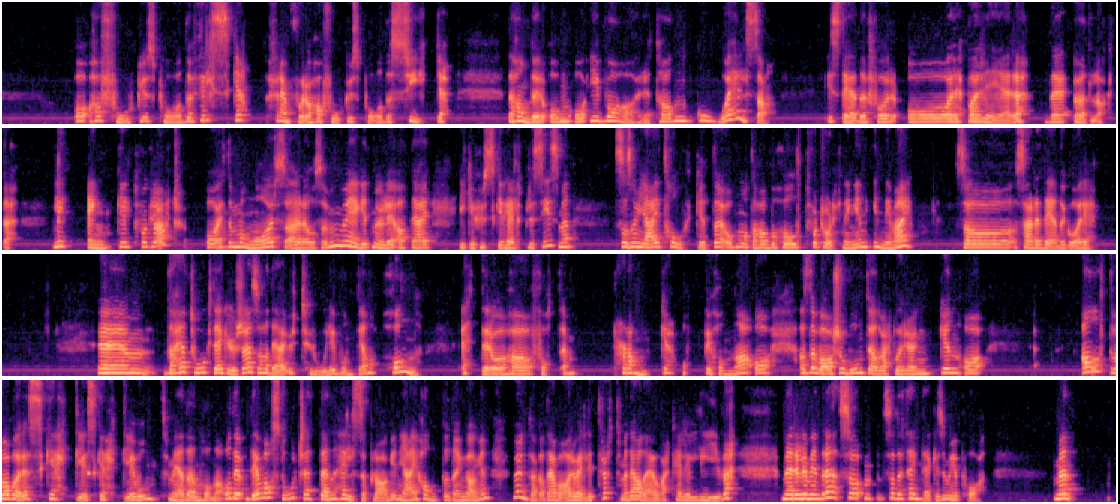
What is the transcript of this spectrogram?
å ha fokus på det friske fremfor å ha fokus på det syke. Det handler om å ivareta den gode helsa i stedet for å reparere det ødelagte. Litt enkelt forklart, og etter mange år så er det også meget mulig at jeg ikke husker helt presis, men sånn som jeg tolket det og på en måte har beholdt fortolkningen inni meg, så, så er det det det går i. Um, da jeg tok det kurset, så hadde jeg utrolig vondt i en hånd etter å ha fått en planke opp i hånda. Og altså, det var så vondt. Jeg hadde vært på røntgen, og alt var bare skrekkelig, skrekkelig vondt med den hånda. Og det, det, var stort sett den helseplagen jeg hadde den gangen, med unntak av at jeg var veldig trøtt, men det hadde jeg jo vært hele livet, mer eller mindre. Så, så det tenkte jeg ikke så mye på. Men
